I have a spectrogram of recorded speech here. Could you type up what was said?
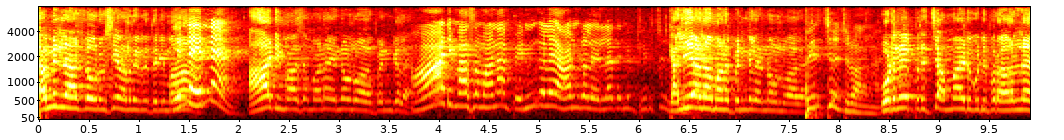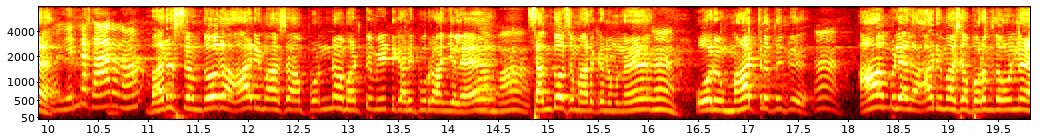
தமிழ்நாட்டுல ஒரு விஷயம் நடந்துருக்கு தெரியுமா? என்ன என்ன? ஆடி மாசமானா என்ன பண்ணுவாங்க பெண்களை? ஆடி மாசமானா பெண்களே ஆண்களை எல்லாத்தையுமே பிரிச்சு கல்யாணமான பெண்கள் என்ன பண்ணுவாங்க பிரிச்சு வச்சிருவாங்க. உடனே பிரிச்சு அம்மா வீட்டு கூட்டி போறாங்கல்ல? என்ன காரணம்? வருஷந்தோறும் ஆடி மாசம் பொண்ணை மட்டும் வீட்டுக்கு அனுப்பி விடுறாங்களே. சந்தோஷமா இருக்கணும்னு. ஒரு மாற்றத்துக்கு. ஆம்பளையால ஆடி மாசம் பிறந்த உடனே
